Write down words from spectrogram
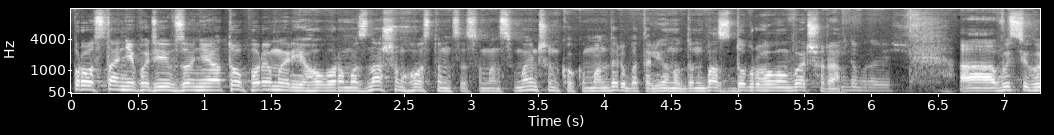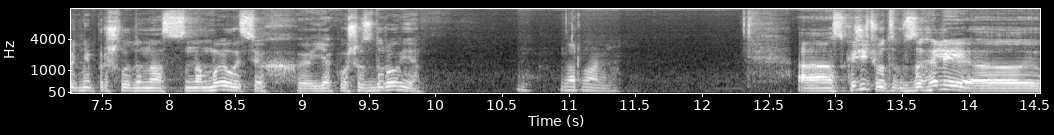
Про останні події в зоні АТО перемир'я говоримо з нашим гостем. Це Семен Семенченко, командир батальйону Донбас. Доброго вам вечора. Добрый вечер. А ви сьогодні прийшли до нас на милицях. Як ваше здоров'я? Нормально. А скажіть, от взагалі, е,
